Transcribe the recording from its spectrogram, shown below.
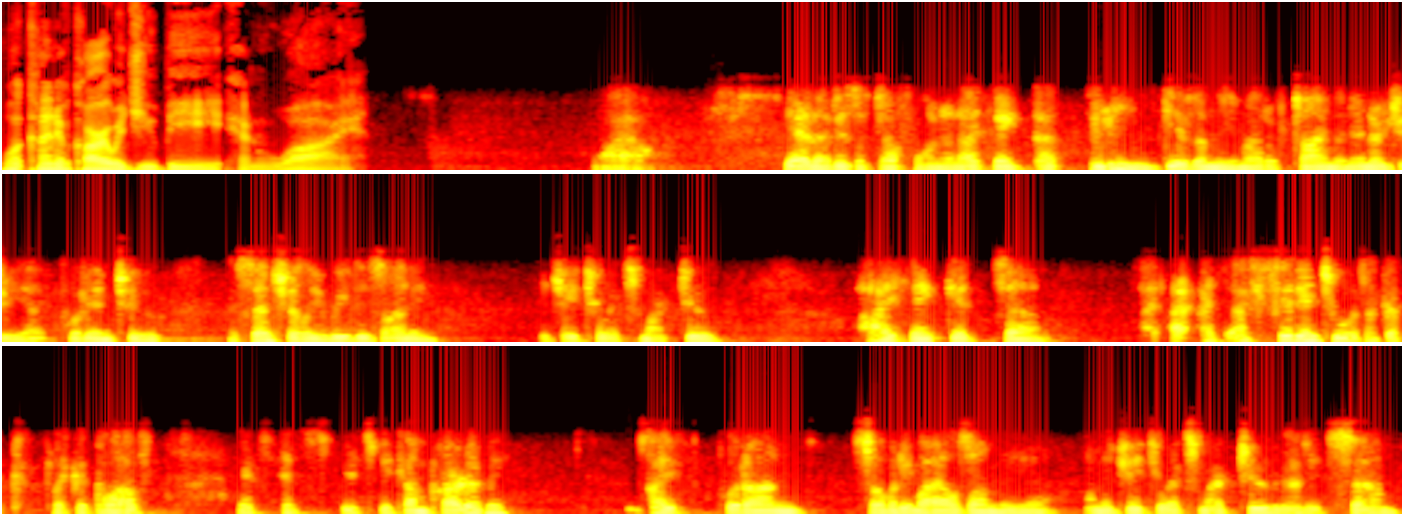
what kind of car would you be and why? Wow. Yeah, that is a tough one. And I think that given the amount of time and energy I've put into essentially redesigning the J2X Mark II, I think it, um, I, I, I fit into it like a, like a glove. It's, it's, it's become part of me. I've put on so many miles on the, uh, on the J2X Mark II that it's, um,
